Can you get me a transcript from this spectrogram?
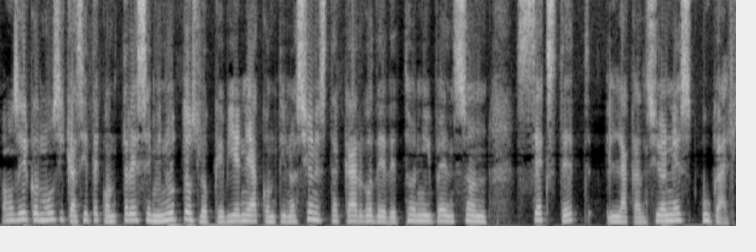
Vamos a ir con música 7 con 13 minutos. Lo que viene a continuación está a cargo de The Tony Benson Sextet. La canción es Ugali.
